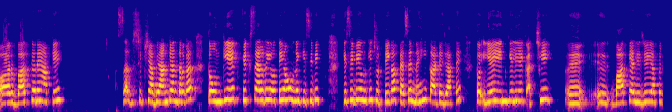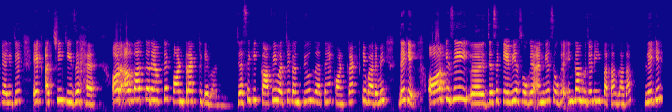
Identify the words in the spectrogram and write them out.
और बात करें आपके सर्व शिक्षा अभियान के अंतर्गत तो उनकी एक फिक्स सैलरी होती है, उन्हें किसी भी किसी भी उनकी छुट्टी का पैसे नहीं काटे जाते। तो ये इनके लिए एक अच्छी बात कह लीजिए या फिर कह लीजिए, एक अच्छी चीज़ है। और अब बात करें आपके कॉन्ट्रैक्ट के बारे में। जैसे कि काफ़ी बच्चे कंफ्यूज रहते हैं कॉन्ट्रैक्ट के बारे में। देखिए, और किसी जैसे केवीएस हो गया एनवीएस हो गया, इनका मुझे नहीं पता ज़्यादा। लेकिन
